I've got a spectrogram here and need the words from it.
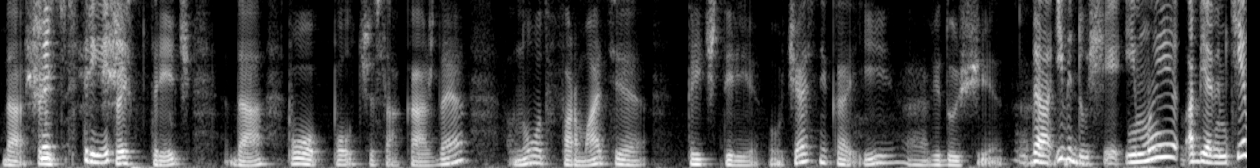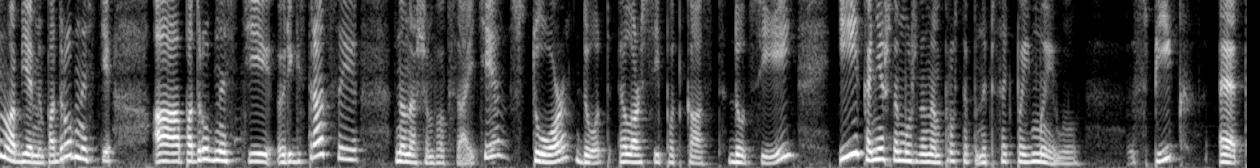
Да, Шесть встреч. 6 встреч, да, по полчаса каждая. Ну вот в формате 3-4 участника и э, ведущие. Да, и ведущие. И мы объявим тему, объявим подробности. А подробности регистрации на нашем веб-сайте store.lrcpodcast.ca. И, конечно, можно нам просто написать по имейлу speak at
